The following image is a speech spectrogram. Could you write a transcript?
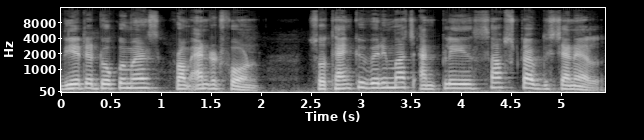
deleted documents from android phone. So thank you very much and please subscribe this channel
